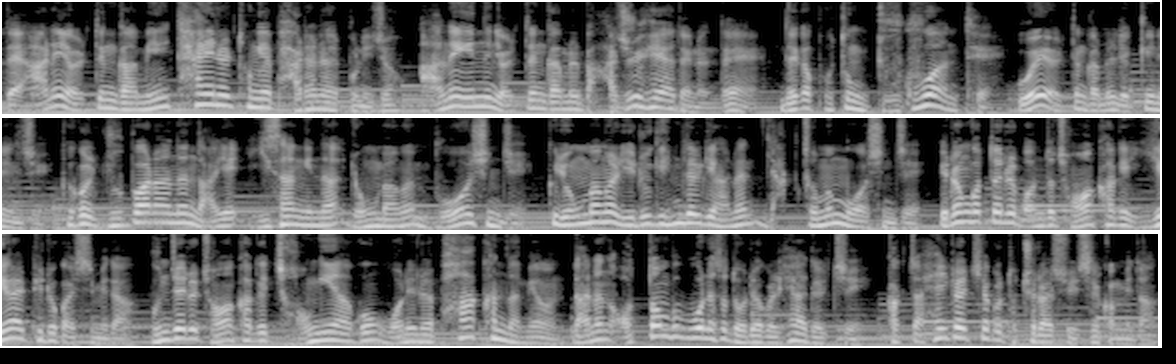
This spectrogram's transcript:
내 안의 열등감이 타인을 통해 발현할 뿐이죠. 안에 있는 열등감을 마주해야 되는데 내가 보통 누구한테 왜 열등감을 느끼는지 그걸 유발하는 나의 이상이나 욕망은 무엇인지 그 욕망을 이루기 힘들게 하는 약점은 무엇인지 이런 것들을 먼저 정확하게 이해할 필요가 있습니다. 문제를 정확하게 정의하고 원인을 파악한다면 나는 어떤 부분에 부분에서 노력을 해야 될지 각자 해결책을 도출할 수 있을 겁니다.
